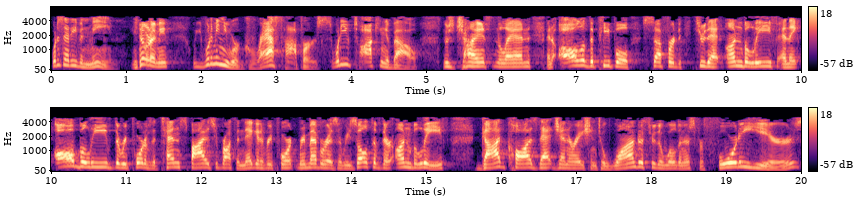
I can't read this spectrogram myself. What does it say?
what does that even mean? You know what I mean? What do you mean you were grasshoppers? What are you talking about? There's giants in the land, and all of the people suffered through that unbelief, and they all believed the report of the ten spies who brought the negative report. Remember, as a result of their unbelief, God caused that generation to wander through the wilderness for 40 years.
